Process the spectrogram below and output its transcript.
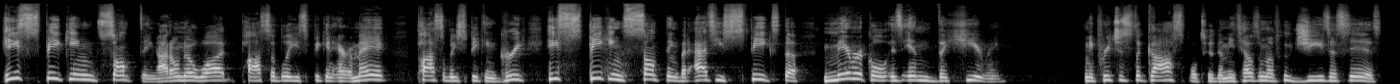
He's speaking something. I don't know what, possibly speaking Aramaic, possibly speaking Greek. He's speaking something, but as he speaks, the miracle is in the hearing. And he preaches the gospel to them. He tells them of who Jesus is.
